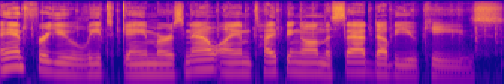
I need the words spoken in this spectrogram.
And for you elite gamers, now I am typing on the sad W keys.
